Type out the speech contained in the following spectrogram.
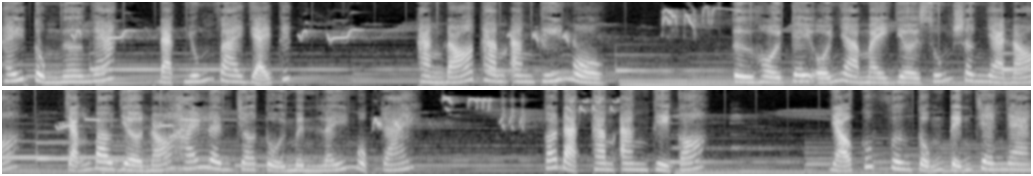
Thấy Tùng ngơ ngác, Đạt nhún vai giải thích. Thằng đó tham ăn thí mồ. Từ hồi cây ổi nhà mày dời xuống sân nhà nó, chẳng bao giờ nó hái lên cho tụi mình lấy một trái. Có Đạt tham ăn thì có. Nhỏ Cúc Phương tủng tiễn chen ngang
